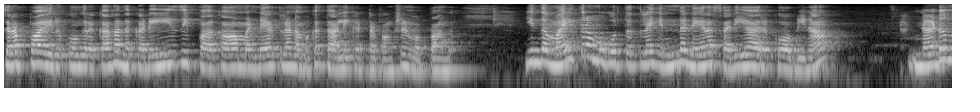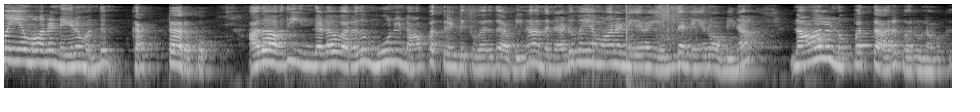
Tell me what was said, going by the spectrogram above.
சிறப்பாக இருக்குங்கிறக்காக அந்த கடைசி ப மணி நேரத்தில் நமக்கு தாலி கட்டுற ஃபங்க்ஷன் வைப்பாங்க. இந்த மைத்திர முகூர்த்தத்தில் எந்த நேரம் சரியாக இருக்கும் அப்படின்னா நடுமையமான நேரம் வந்து கரெக்டாக இருக்கும். அதாவது இந்த இடம் வர்றது மூணு நாற்பத்தி ரெண்டுக்கு வருது அப்படின்னா அந்த நடுமையமான நேரம் எந்த நேரம் அப்படின்னா நாலு முப்பத்தாறு வரும் நமக்கு.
